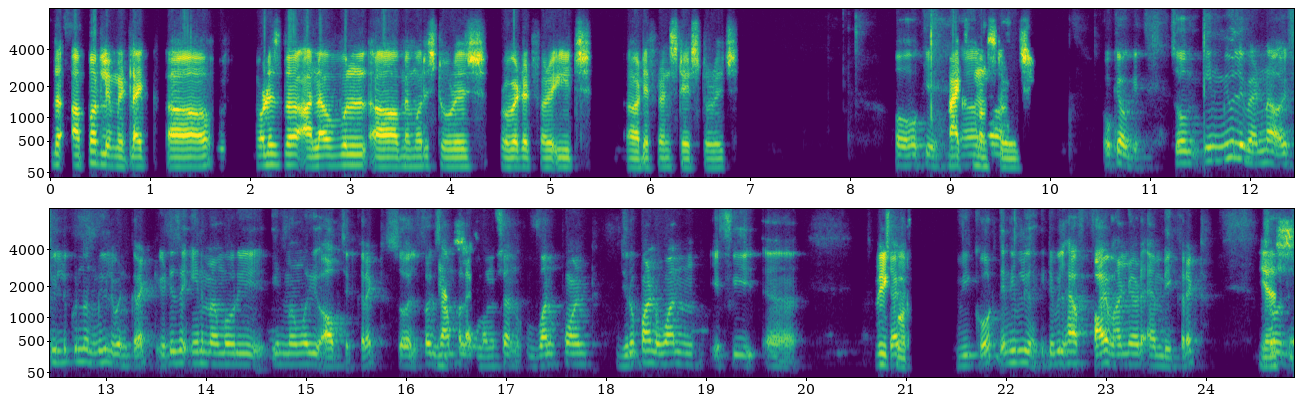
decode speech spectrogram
The upper limit, like uh, what is the allowable uh, memory storage provided for each uh, different state storage? Oh, okay. Maximum Uh, storage. Okay, okay. So in mule event now, if you look in the mule event, correct, it is an in-memory in-memory object, correct? So for example, like I mentioned, 1.0.1, if we uh, vCore. vCore, then it will, it will have 500 MB, correct? Yes. So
